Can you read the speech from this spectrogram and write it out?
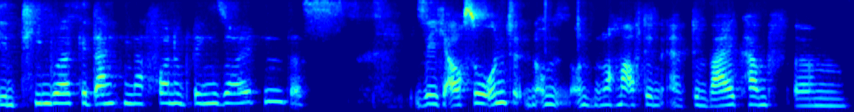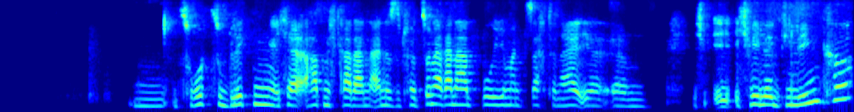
den Teamwork-Gedanken nach vorne bringen sollten. Das sehe ich auch so. Und, um, und nochmal auf den, auf den Wahlkampf ähm, zurückzublicken. Ich äh, habe mich gerade an eine Situation erinnert, wo jemand sagte, naja, ihr, ähm, ich, ich wähle die Linke.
